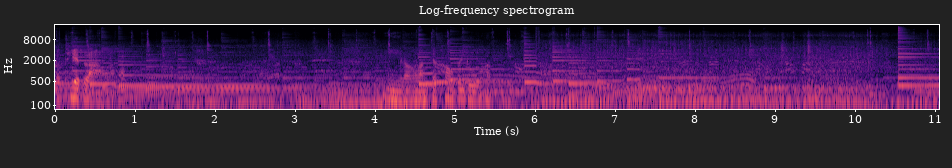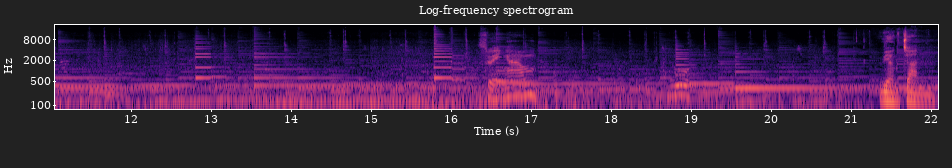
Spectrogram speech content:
ประเทศลาวนะครับ นี่เรากำลังจะเข้าไปดูครับสวยงาม ดู เวียงจันทร์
